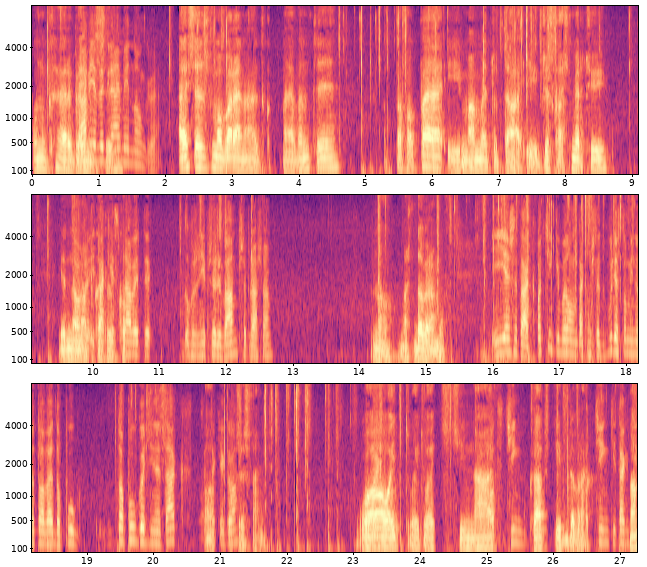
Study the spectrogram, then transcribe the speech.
Hunger Prawie Gamesy. wygrałem jedną grę. A jeszcze jest Mobarena, ale tylko na eventy, PvP i mamy tutaj Igrzyska Śmierci. Jedna Dobrze, i mapka takie tylko. sprawy ty... Dobrze, nie przerywam, przepraszam. No, masz, dobra, mów. I jeszcze tak, odcinki będą tak myślę 20-minutowe do pół... do pół godziny, tak? Coś O, takiego? to jest fajnie. Wow, wait, wait, wait, ścina, Odcink... klatki, dobra. Odcinki tak No,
